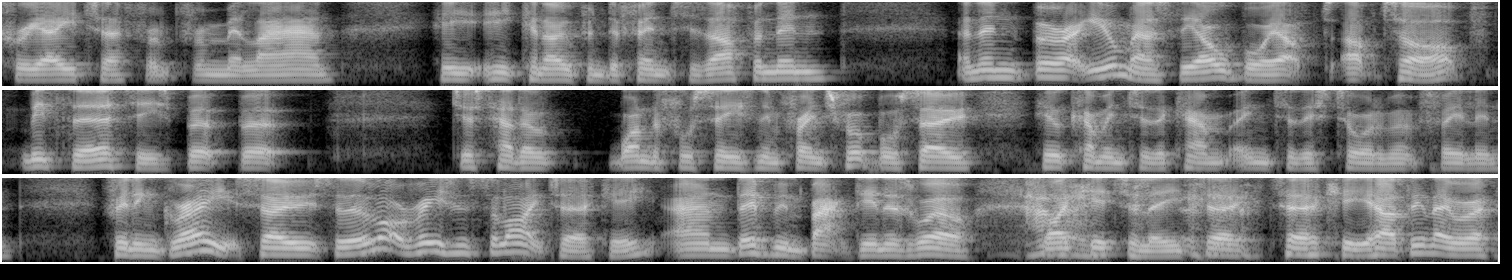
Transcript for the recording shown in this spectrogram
creator from from Milan. He he can open defenses up, and then and then Burak Yilmaz, the old boy up up top, mid thirties, but but just had a wonderful season in French football. So he'll come into the camp into this tournament feeling feeling great. So so there are a lot of reasons to like Turkey, and they've been backed in as well, Have like they? Italy. Tur- Turkey, I think they were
